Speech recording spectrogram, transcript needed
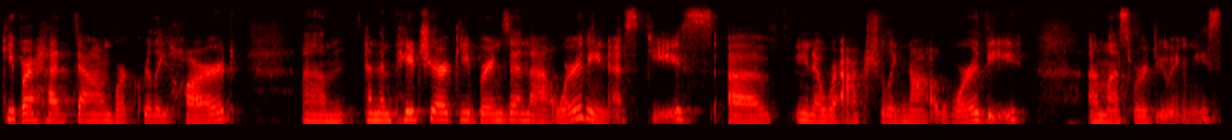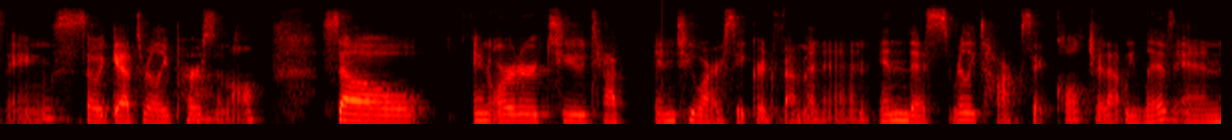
keep our head down, work really hard. Um, and then patriarchy brings in that worthiness piece of, you know, we're actually not worthy unless we're doing these things. So it gets really personal. So, in order to tap into our sacred feminine in this really toxic culture that we live in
